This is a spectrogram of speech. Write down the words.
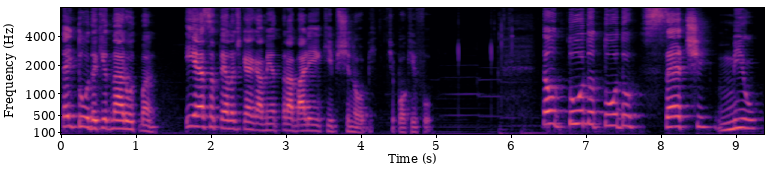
Tem tudo aqui do Naruto, mano. E essa tela de carregamento trabalha em equipe Shinobi, tipo Okifu. Então, tudo, tudo, 7 mil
